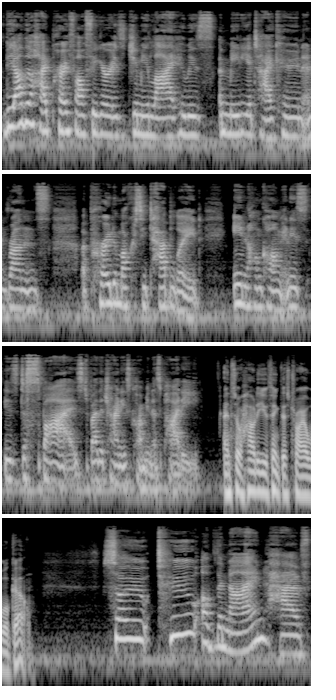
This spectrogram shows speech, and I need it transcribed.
The other high profile figure is Jimmy Lai, who is a media tycoon and runs a pro democracy tabloid in Hong Kong and is, is despised by the Chinese Communist Party. And so, how do you think this trial will go? So, two of the nine have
